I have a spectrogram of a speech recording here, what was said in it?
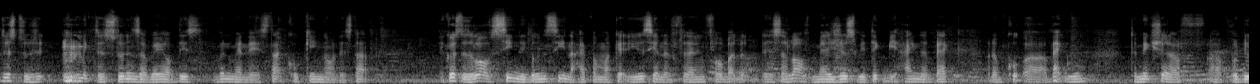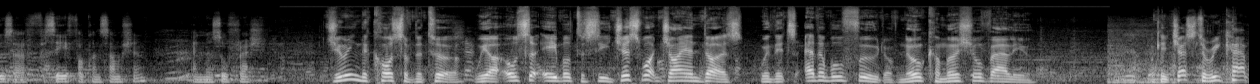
Just to make the students aware of this, even when they start cooking or they start because there's a lot of scene they don't see in the hypermarket. You just see on the selling floor, but there's a lot of measures we take behind the back, the uh, back room, to make sure our uh, produce are safe for consumption and also fresh. During the course of the tour, we are also able to see just what Giant does with its edible food of no commercial value. Okay, just to recap,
